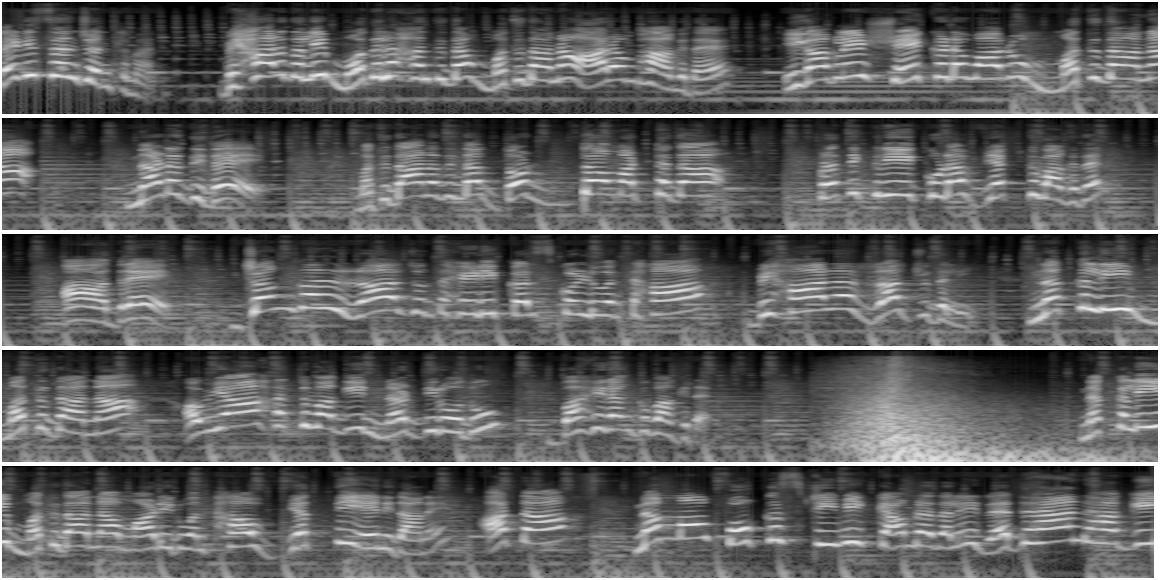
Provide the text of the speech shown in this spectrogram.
Ladies and gentleman ಬಿಹಾರದಲ್ಲಿ ಮೊದಲ ಹಂತದ ಮತದಾನ ಆರಂಭ ಆಗಿದೆ. ಈಗಾಗಲೇ ಶೇಕಡವಾರು ಮತದಾನ ನಡೆದಿದೆ. ಮತದಾನದಿಂದ ದೊಡ್ಡ ಮಟ್ಟದ ಪ್ರತಿಕ್ರಿಯೆ ಕೂಡ ವ್ಯಕ್ತವಾಗಿದೆ. ಆದ್ರೆ ಜಂಗಲ್ ರಾಜ್ ಅಂತ ಹೇಳಿ ಕರೆಸಿಕೊಳ್ಳುವಂತಹ ಬಿಹಾರ ರಾಜ್ಯದಲ್ಲಿ ನಕಲಿ ಮತದಾನ ಅವ್ಯಾಹತವಾಗಿ ನಡೆದಿರೋದು ಬಹಿರಂಗವಾಗಿದೆ. ನಕಲಿ ಮತದಾನ ಮಾಡಿರುವಂತಹ ವ್ಯಕ್ತಿ ಏನಿದ್ದಾನೆ? ಆತ ನಮ್ಮ ಫೋಕಸ್ ಟಿವಿ ಕ್ಯಾಮ್ರಾದಲ್ಲಿ ರೆಡ್ ಹ್ಯಾಂಡ್ ಆಗಿ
